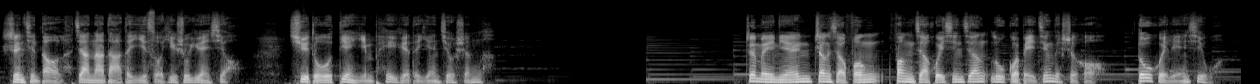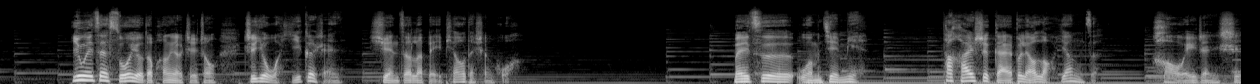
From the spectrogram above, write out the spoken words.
申请到了加拿大的一所艺术院校，去读电影配乐的研究生了。这每年张晓峰放假回新疆路过北京的时候，都会联系我，因为在所有的朋友之中，只有我一个人。选择了北漂的生活。每次我们见面，他还是改不了老样子，好为人师。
